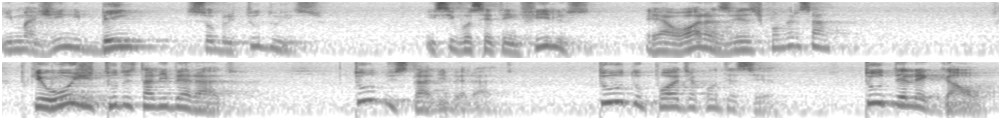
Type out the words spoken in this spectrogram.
Imagine bem sobre tudo isso. E se você tem filhos, é a hora às vezes de conversar. Porque hoje tudo está liberado. Tudo está liberado. Tudo pode acontecer. Tudo é legal.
